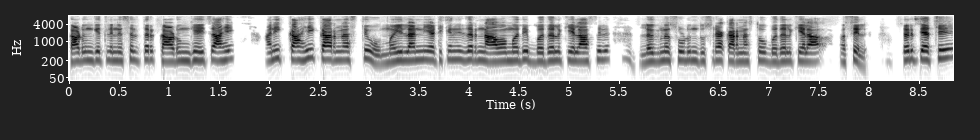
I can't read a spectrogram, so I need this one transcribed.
काढून घेतले नसेल तर काढून घ्यायचं आहे. आणि काही कारणास्तव महिलांनी या ठिकाणी जर नावामध्ये बदल केला असेल लग्न सोडून दुसऱ्या कारणास्तव बदल केला असेल तर त्याचे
